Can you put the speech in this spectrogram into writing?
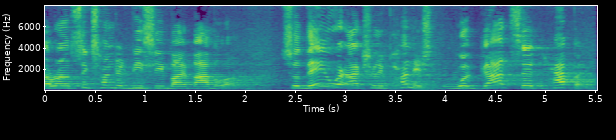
around 600 BC by Babylon. So they were actually punished. What God said happened.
